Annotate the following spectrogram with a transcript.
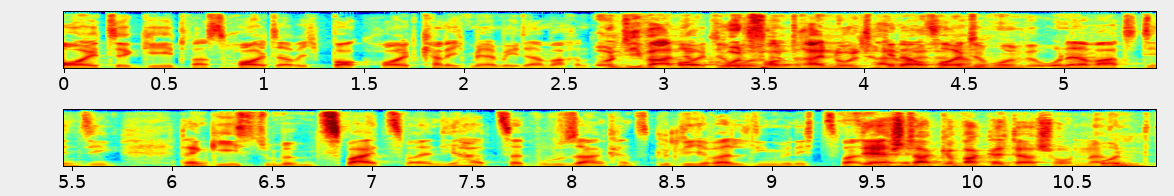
heute geht was. Heute habe ich Bock, heute kann ich mehr Meter machen. Und die waren ja Heute kurz holen von wir- 3-0 teilweise, Genau, heute ne? holen wir unerwartet den Sieg. Dann gehst du mit dem 2-2 in die Halbzeit, wo du sagen kannst, glücklicherweise liegen wir nicht 2 sehr stark gewackelt da schon. Ne? und,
